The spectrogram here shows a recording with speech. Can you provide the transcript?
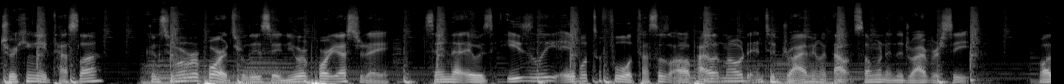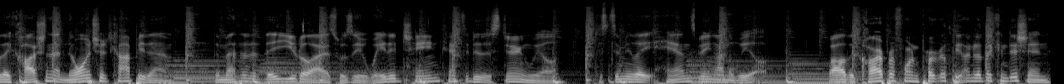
Tricking a Tesla? Consumer Reports released a new report yesterday saying that it was easily able to fool Tesla's autopilot mode into driving without someone in the driver's seat. While they cautioned that no one should copy them, the method that they utilized was a weighted chain connected to the steering wheel to stimulate hands being on the wheel. While the car performed perfectly under the condition,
